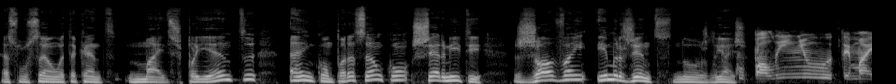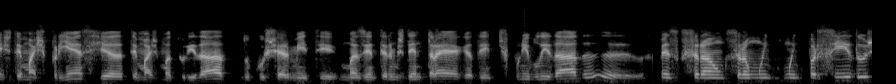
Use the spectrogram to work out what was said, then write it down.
A solução atacante mais experiente em comparação com Chermiti, jovem emergente nos Leões. O Paulinho tem mais, tem mais experiência, tem mais maturidade do que o Chermiti, mas em termos de entrega, de disponibilidade, eh, penso que serão, serão muito, muito parecidos.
